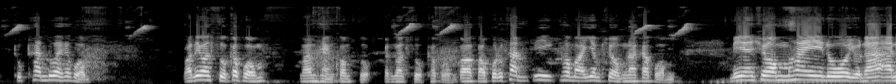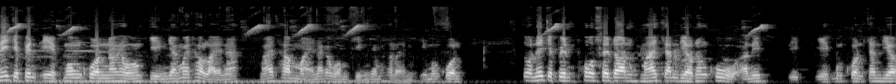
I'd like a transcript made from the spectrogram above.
ๆทุกท่านด้วยครับผม วันนี้วันศุกร์ครับผมวันแห่งความสุขเป็นวันศุกร์ครับผมก็ขอบคุณทุกท่านที่เข้ามาเยี่ยมชมนะครับ ผม มีชมให้ดูอยู่นะ อันนี้จะเป็นเอกมงคลนะครับผมกิ่งยังไม่เท่าไหร่นะไม้ทำใหม่นะครับผมกิ่งยังไม่เท่าไหร่เอกมงคล ตัวนี้จะเป็นโพไซดอนไม้ชั้นเดียวทั้งคู่ อันนี้อีกเอกมงคลชั้นเดียว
